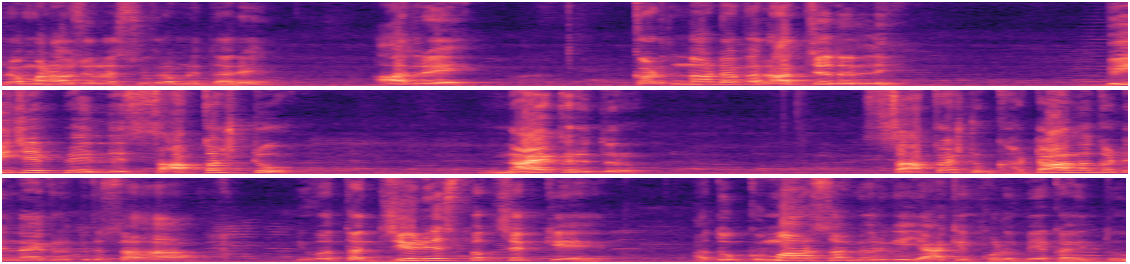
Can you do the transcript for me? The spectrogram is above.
ಪ್ರಮಾಣ ವಚನ ಸ್ವೀಕಾರ ಮಾಡಿದ್ದಾರೆ. ಆದರೆ ಕರ್ನಾಟಕ ರಾಜ್ಯದಲ್ಲಿ ಬಿ ಜೆ ಪಿಯಲ್ಲಿ ಸಾಕಷ್ಟು ನಾಯಕರಿದ್ದರು. ಸಾಕಷ್ಟು ಘಟಾನುಘಟಿ ನಾಯಕರಿದ್ದರೂ ಸಹ ಇವತ್ತು ಜೆ ಡಿ ಎಸ್ ಪಕ್ಷಕ್ಕೆ ಅದು ಕುಮಾರಸ್ವಾಮಿ ಅವರಿಗೆ ಯಾಕೆ ಕೊಡಬೇಕಾಯಿತು?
